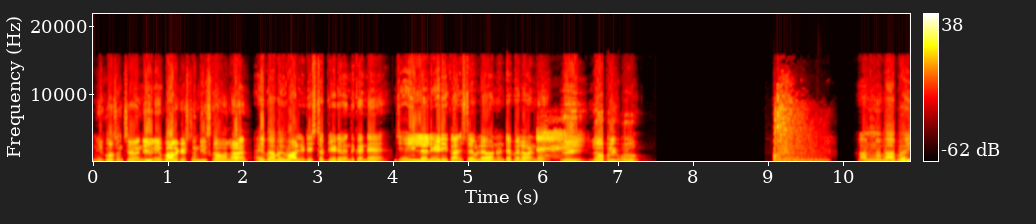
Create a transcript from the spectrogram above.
నీకోసం చిరంజీవిని బాలకృష్ణ తీసుకోవాలా? అయ్యి బాబాయ్ వాళ్ళని డిస్టర్బ్ చేయడం ఎందుకంటే? జైల్లో లేడీ కానిస్టేబుల్ ఎవరైనా ఉంటే పిలవండి. లోపలికి పో. అమ్మ బాబోయ్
